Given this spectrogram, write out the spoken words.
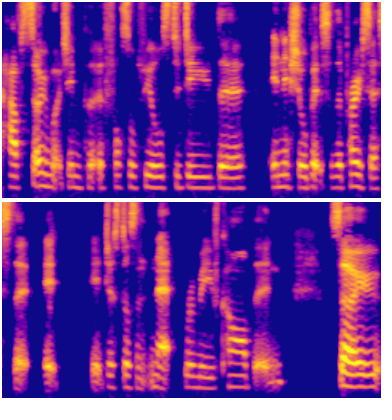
have so much input of fossil fuels to do the initial bits of the process that it it just doesn't net remove carbon. So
